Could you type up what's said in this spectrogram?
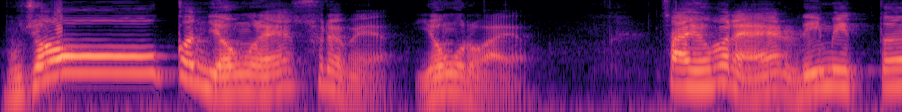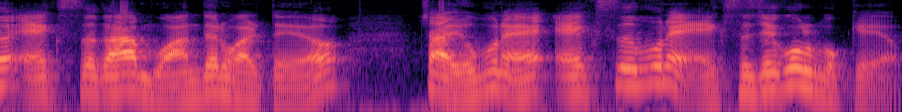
무조건 0의 수렴이에요. 0으로 가요. 자, 요번에 리미트 x가 무한대로 갈 때요. 자, 요번에 x분의 x제곱을 볼게요.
